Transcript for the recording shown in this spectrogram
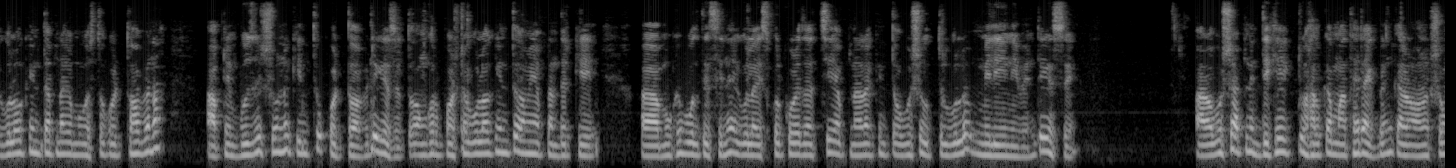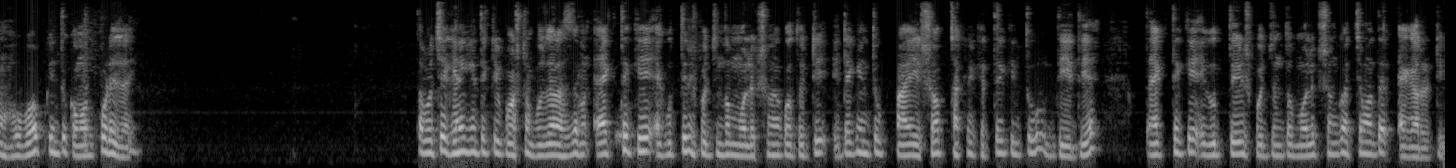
এগুলোও কিন্তু আপনাকে মুখস্থ করতে হবে না। আপনি বুঝে শুনে কিন্তু করতে হবে, ঠিক আছে? তো অঙ্কর প্রশ্নগুলো কিন্তু আমি আপনাদেরকে মুখে বলতেছি না, এগুলো স্কোর করে যাচ্ছি। আপনারা কিন্তু অবশ্যই উত্তরগুলো মিলিয়ে নেবেন, ঠিক আছে? আর অবশ্যই আপনি দেখে একটু হালকা মাথায় রাখবেন, কারণ অনেক সময় হুবহু কিন্তু কমন পড়ে যায়। তারপর হচ্ছে এখানে কিন্তু একটি প্রশ্ন বোঝার আছে যেমন এক থেকে একত্রিশ পর্যন্ত মৌলিক সংখ্যা কতটি? এটা কিন্তু প্রায় সব চাকরির ক্ষেত্রে কিন্তু দিয়ে দিয়ে এক থেকে একত্রিশ পর্যন্ত মৌলিক সংখ্যা হচ্ছে আমাদের এগারোটি,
